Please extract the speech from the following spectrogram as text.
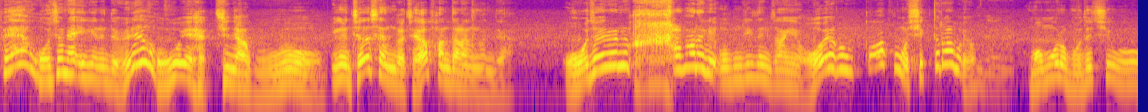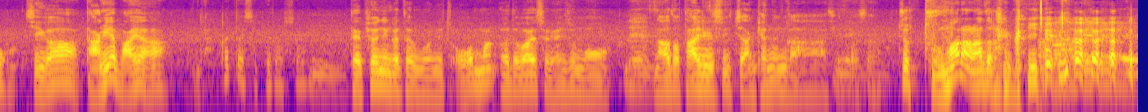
게 왜 오전에 이기는데 왜 오후에 지냐고. 이건 저 생각 제가 판단하는 건데 오전에는 활발하게 움직이던 장이 오후에 가면 꼭 식더라고요. 몸으로 부딪히고 지가 당해봐야 그때서 비로소 대표님 같은 경우는 조금만 어드바이스를 해주면 네. 나도 달릴 수 있지 않겠는가 싶어서 네. 좀두말 안 하더라니까 이게 아, 네.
